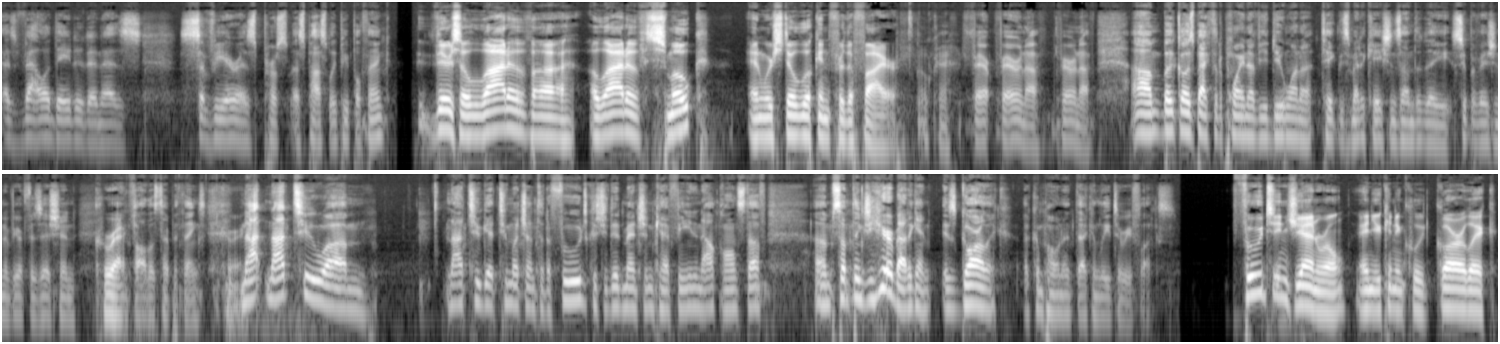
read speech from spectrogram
as validated and as severe as pers- as possibly people think? There's a lot of uh, a lot of smoke, and we're still looking for the fire. Okay, fair fair enough, fair enough. Um, but it goes back to the point of you do want to take these medications under the supervision of your physician, correct, and follow those type of things. Correct. Not not to um, not to get too much onto the foods because you did mention caffeine and alcohol and stuff. Um, some things you hear about again is garlic a component that can lead to reflux foods in general, and you can include garlic,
